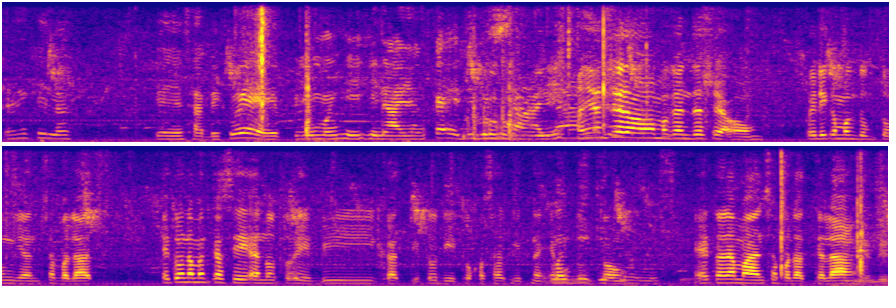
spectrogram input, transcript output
Ay, kailan. Yan yung sabi ko eh. Yung manghihinayang ka eh. Di ba? Ayan sir, oh, maganda siya oh. Pwede ka magdugtong diyan sa balat. Ito naman kasi ano to eh, B-cut ito dito ka sa gitna yung Magigit magdugtong. na mismo. Ito naman sa balat ka lang. Hindi.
